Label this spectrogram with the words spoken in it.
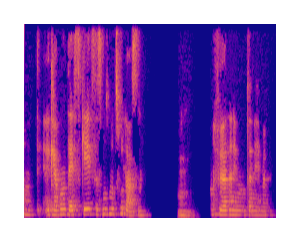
Und ich glaube, um das geht's, das muss man zulassen hm. und fördern im Unternehmen.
